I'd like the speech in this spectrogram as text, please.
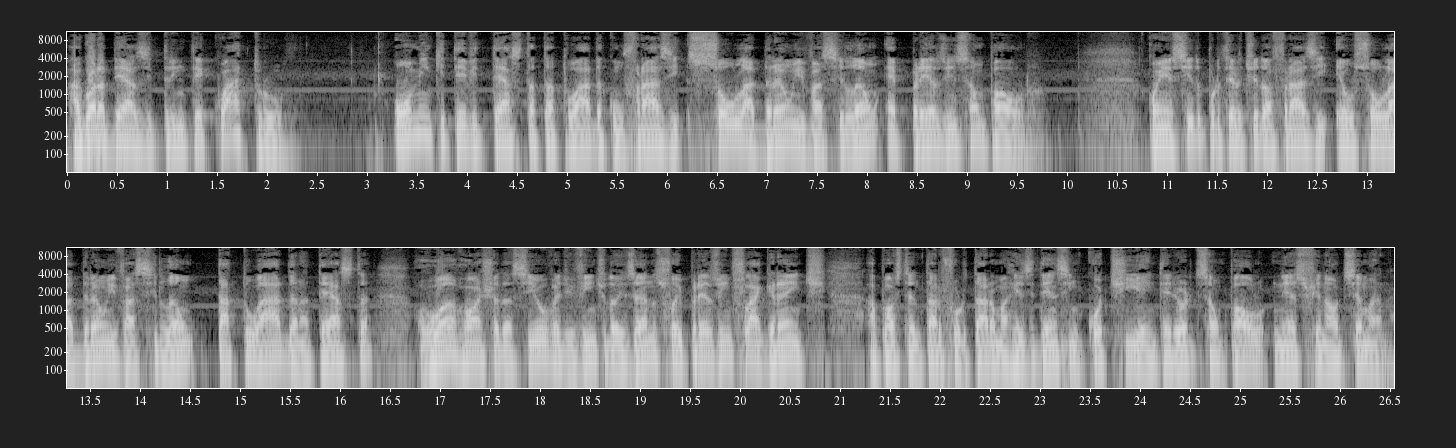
Agora 10 e 34 Homem que teve testa tatuada com frase sou ladrão e vacilão é preso em São Paulo. Conhecido por ter tido a frase eu sou ladrão e vacilão tatuada na testa, Juan Rocha da Silva, de 22 anos, foi preso em flagrante após tentar furtar uma residência em Cotia, interior de São Paulo, neste final de semana.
